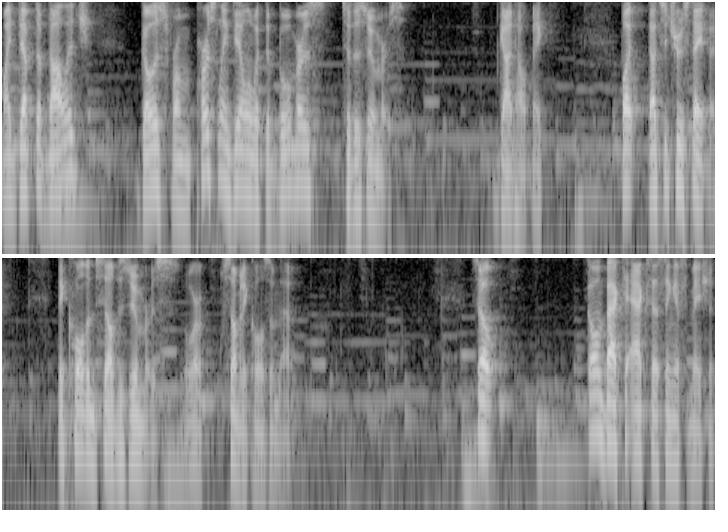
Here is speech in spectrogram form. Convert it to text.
my depth of knowledge goes from personally dealing with the boomers to the Zoomers. God help me. But that's a true statement. They call themselves Zoomers, or somebody calls them that. So, going back to accessing information,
